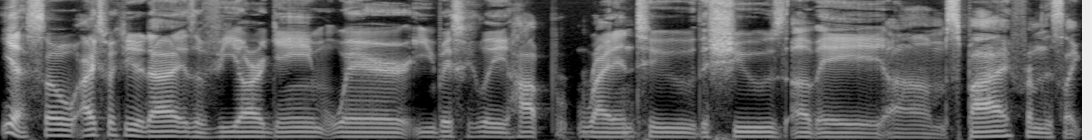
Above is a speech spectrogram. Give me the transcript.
Yeah, so I Expect You to Die is a VR game where you basically hop right into the shoes of a um, spy from this, like,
